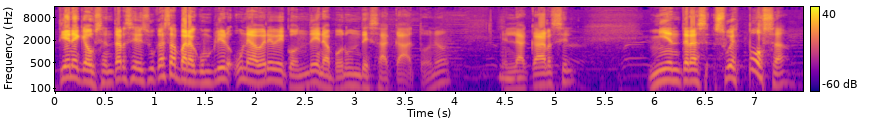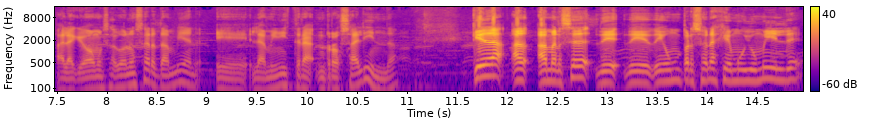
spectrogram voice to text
tiene que ausentarse de su casa para cumplir una breve condena por un desacato, ¿no? En la cárcel. Mientras su esposa, a la que vamos a conocer también, eh, la ministra Rosalinda, queda a, a merced de, de- de un personaje muy humilde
